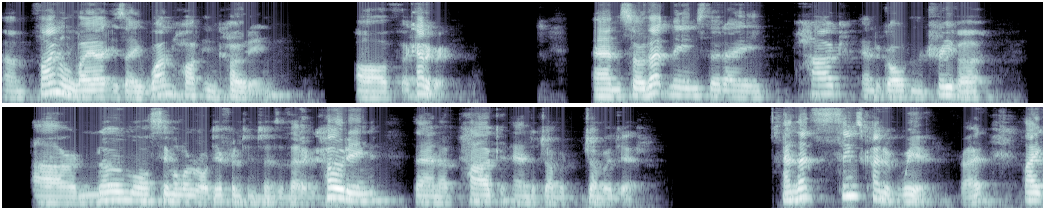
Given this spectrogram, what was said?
um, final layer is a one-hot encoding of a category. And so that means that a pug and a golden retriever are no more similar or different in terms of that encoding than a pug and a jumbo, jumbo jet. And that seems kind of weird, right? Like,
